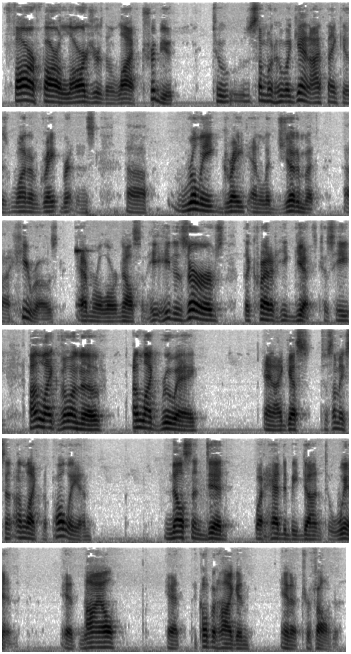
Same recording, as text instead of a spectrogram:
far, far larger than life tribute to someone who, again, I think is one of Great Britain's uh, really great and legitimate uh, heroes, Admiral Lord Nelson. He, he deserves the credit he gets because he, unlike Villeneuve, unlike Brueys, and I guess to some extent, unlike Napoleon, Nelson did what had to be done to win at Nile, at Copenhagen, and at Trafalgar.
